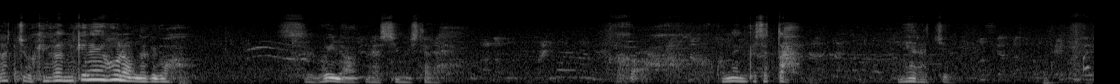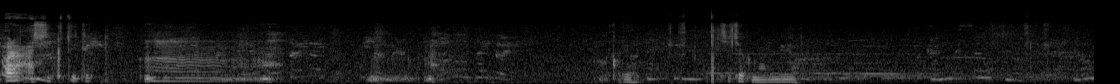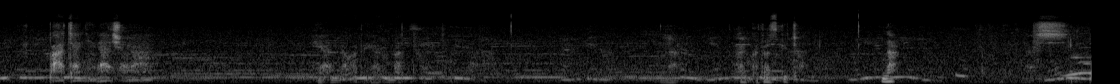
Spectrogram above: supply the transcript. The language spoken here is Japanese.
ラッチは毛が抜けない方なんだけどすごいなブラッシングしたら。はあこんなに抜けちゃった。ねえラッチ。あら足くっついてる。うん。これをちっちゃく丸めよう。ばあちゃんに内緒な。部屋の中でやるなって言われて。なはい片付けちゃう。な。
